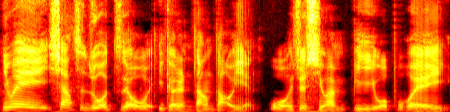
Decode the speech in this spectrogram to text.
因为像是如果只有我一个人当导演，我就喜欢 B，我不会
